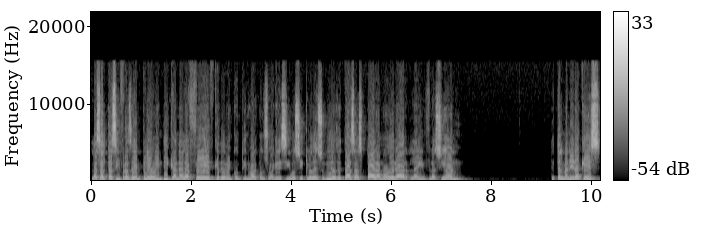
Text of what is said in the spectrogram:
Las altas cifras de empleo indican a la Fed que deben continuar con su agresivo ciclo de subidas de tasas para moderar la inflación. De tal manera que es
